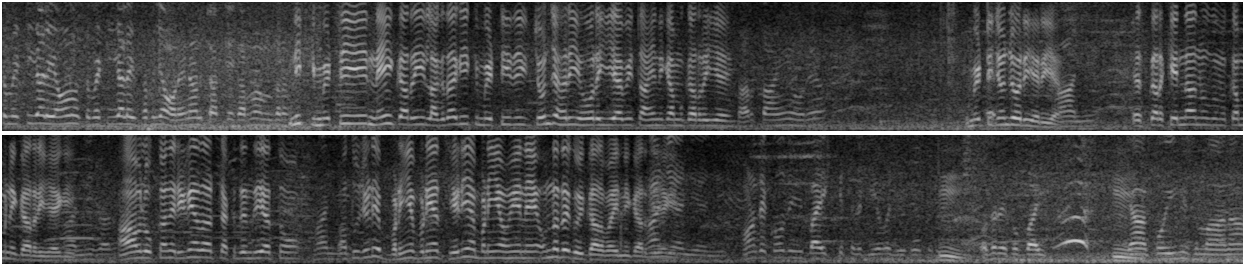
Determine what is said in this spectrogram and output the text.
ਕਮੇਟੀ ਵਾਲੇ ਆਉਣ ਕਮੇਟੀ ਵਾਲੇ ਸਮਝਾਉਣ ਇਹਨਾਂ ਨੂੰ ਚੱਕ ਕੇ ਕਰਨਾ ਅੰਦਰ। ਨਹੀਂ ਕਮੇਟੀ ਨਹੀਂ ਕਰ ਰਹੀ ਲੱਗਦਾ ਕਿ ਕਮੇਟੀ ਦੀ ਚੁੰਝ ਹਰੀ ਹੋ ਰਹੀ ਹੈ ਵੀ ਤਾਂ ਹੀ ਨਹੀਂ ਕੰਮ ਕਰ ਰਹੀ ਹੈ ਸਰ ਤਾਂ ਹੀ ਹੋ ਰਿਹਾ। ਕਮੇਟੀ ਚੁੰਝ ਹੋ ਰਹੀ ਹੈ ਹਾਂਜੀ। ਇਸ ਕਰਕੇ ਇਹਨਾਂ ਨੂੰ ਕੰਮ ਨਹੀਂ ਕਰ ਰਹੀ ਹੈਗੀ। ਹਾਂਜੀ ਸਰ। ਆਮ ਲੋਕਾਂ ਦੇ ਰੀੜੀਆਂ ਦਾ ਚੱਕ ਦਿੰਦੀ ਆ ਤੋਂ ਹਾਂਜੀ। ਪਰੰਤੂ ਜਿਹੜੇ ਬੜੀਆਂ ਬੜੀਆਂ ਛੇੜੀਆਂ ਬਣੀਆਂ ਹੋਈਆਂ ਨੇ ਉਹਨਾਂ ਤੇ ਕੋਈ ਕਾਰਵਾਈ ਨਹੀਂ ਕਰਦੀ ਹਾਂਜੀ ਹੈਗੀ। ਹਾਂਜੀ ਹਾਂਜੀ। ਹੁਣ ਦੇਖੋ ਉਹਦੀ ਬਾਈਕ ਕਿੱਥੇ ਲੱਗੀ ਹੈ ਵੱਜੀ ਤੇ ਹੂੰ। ਉਧਰ ਦੇਖੋ ਬਾਈਕ। ਜਾਂ ਕੋਈ ਵੀ ਸਮਾਨ ਆ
